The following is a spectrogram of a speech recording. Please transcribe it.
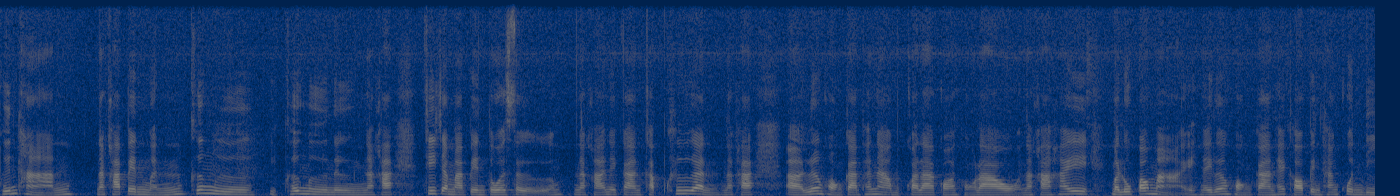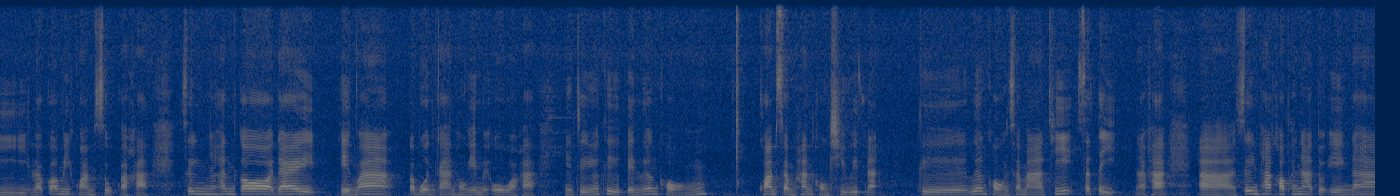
พื้นฐานนะคะเป็นเหมือนเครื่องมืออีกเครื่องมือหนึ่งนะคะที่จะมาเป็นตัวเสริมนะคะในการขับเคลื่อนนะคะอ่าเรื่องของการพัฒนาบุคลากรของเรานะคะให้บรรลุเป้าหมายในเรื่องของการให้เขาเป็นทั้งคนดี แล้วก็มีความสุขอะค่ะซึ่งท่านก็ได้เห็นว่ากระบวนการของ MIO อะค่ะจริงๆก็คือเป็นเรื่องของความสัมพันธ์ของชีวิตอะ คือเรื่องของสมาธิสตินะคะะซึ่งถ้าเขาพัฒนาตัวเองได้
